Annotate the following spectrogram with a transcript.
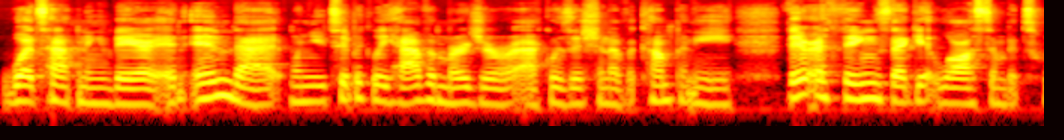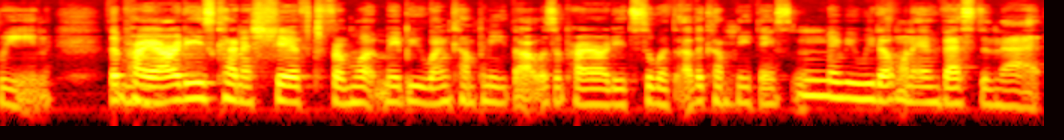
what's happening there. And in that, when you typically have a merger or acquisition of a company, there are things that get lost in between. The mm-hmm. priorities kind of shift from what maybe one company thought was a priority to what the other company thinks, mm, maybe we don't want to invest in that.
